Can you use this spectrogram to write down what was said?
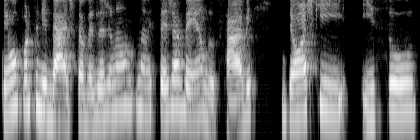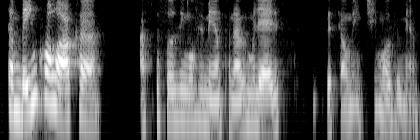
tem uma oportunidade, talvez a gente não, não esteja vendo, sabe? Então, acho que isso também coloca as pessoas em movimento, né? As mulheres, especialmente, em movimento.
